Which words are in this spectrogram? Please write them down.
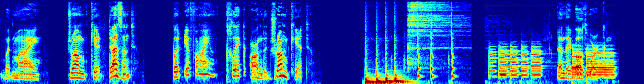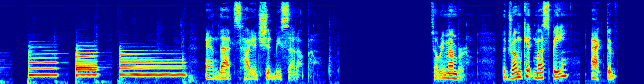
but my drum kit doesn't. But if I click on the drum kit, then they both work. And that's how it should be set up. So remember, the drum kit must be active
